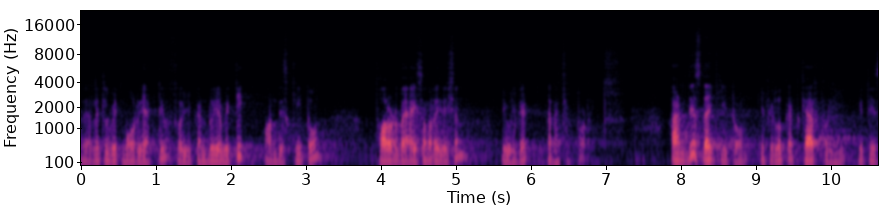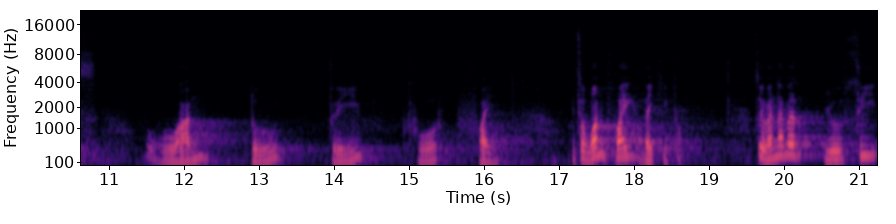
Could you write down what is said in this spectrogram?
a little bit more reactive. So, you can do a Wittig on this ketone followed by isomerization you will get the natural product. And this diketone if you look at carefully it is 1, 2, 3, 4, 5. It is a 1 5 diketone. So, whenever you see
